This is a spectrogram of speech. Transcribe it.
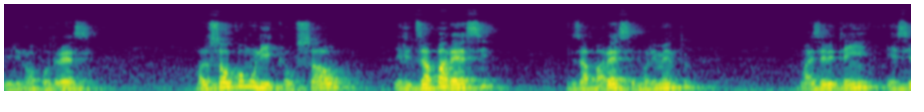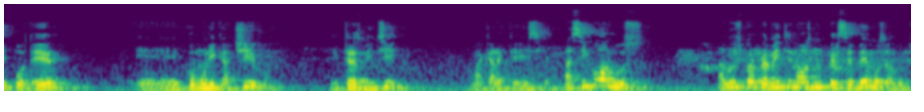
ele não apodrece. Mas o sal comunica, o sal ele desaparece, desaparece no alimento, mas ele tem esse poder é, comunicativo de transmitir uma característica, assim como a luz. A luz propriamente nós não percebemos a luz,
